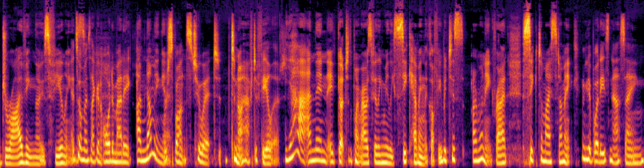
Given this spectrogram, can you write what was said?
driving those feelings. It's almost like an automatic I'm numbing response to it to not have to feel it. Yeah. And then it got to the point where I was feeling really sick having the coffee, which is ironic, right? Sick to my stomach. Your body's now saying,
